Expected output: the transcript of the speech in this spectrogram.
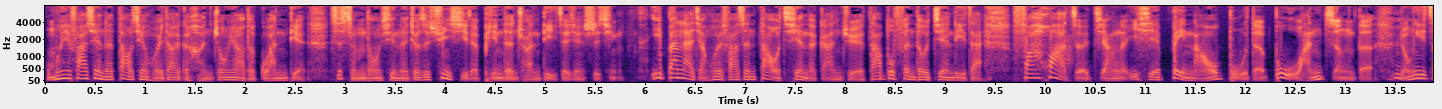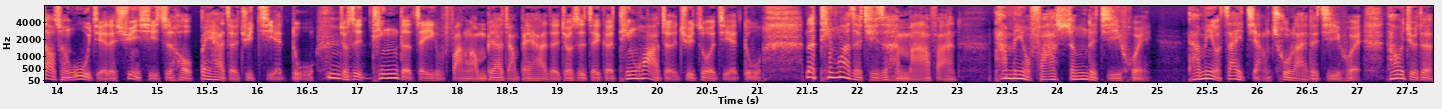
我们会发现呢，道歉回到一个很重要的观点是什么东西呢？就是讯息的平等传递这件事情。一般来讲，会发生道歉的感觉，大部分都建立在发话者讲了一些被脑补的不完整的、容易造成误解的讯息之后，被害者去解读，就是听的这一方了。我们不要讲被害者，就是这个听话者去做解读。那听话者其实很麻烦，他没有发声的机会。他没有再讲出来的机会，他会觉得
